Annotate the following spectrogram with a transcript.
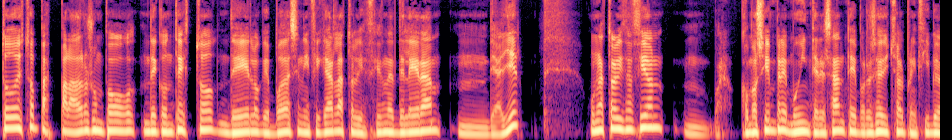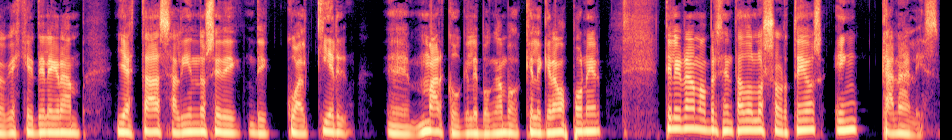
todo esto para daros un poco de contexto de lo que pueda significar la actualización de Telegram mm, de ayer Una actualización, mm, bueno, como siempre, muy interesante, por eso he dicho al principio que es que Telegram ya está saliéndose de, cualquier eh, marco que le pongamos, que le queramos poner. Telegram ha presentado los sorteos en canales.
